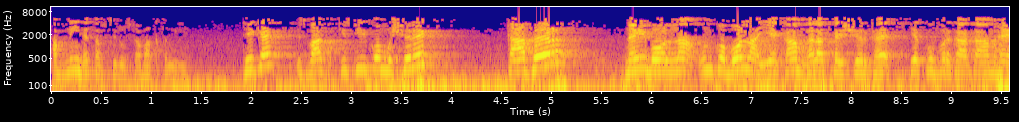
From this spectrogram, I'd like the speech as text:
اب نہیں ہے تفصیل، اس کا وقت نہیں ہے۔ ٹھیک ہے؟ اس بات کسی کو مشرق کافر نہیں بولنا۔ ان کو بولنا، یہ کام غلط ہے، شرک ہے، یہ کفر کا کام ہے۔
